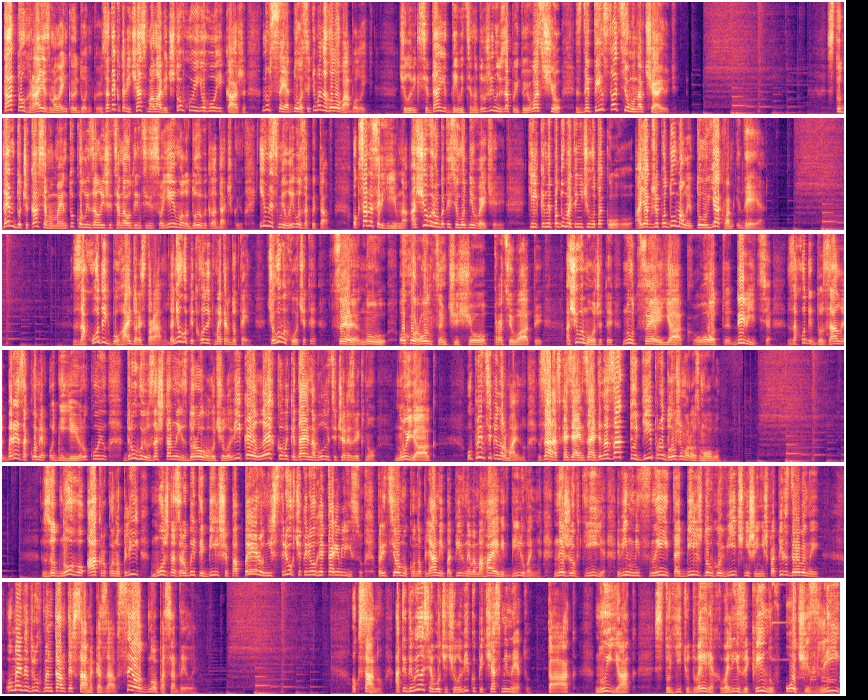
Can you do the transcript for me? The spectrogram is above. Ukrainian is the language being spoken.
Тато грає з маленькою донькою. За декотрий час мала відштовхує його і каже: Ну все, досить, у мене голова болить. Чоловік сідає, дивиться на дружину і запитує: У вас що, з дитинства цьому навчають? Студент дочекався моменту, коли залишиться наодинці зі своєю молодою викладачкою, і несміливо запитав: Оксана Сергіївна, а що ви робите сьогодні ввечері? Тільки не подумайте нічого такого. А як вже подумали, то як вам ідея? Заходить бугай до ресторану. До нього підходить метр дотель. Чого ви хочете? Це, ну, охоронцем чи що, працювати. А що ви можете? Ну, це як? От, дивіться. Заходить до зали, бере за комір однією рукою, другою за штани здорового чоловіка і легко викидає на вулицю через вікно. Ну як? У принципі, нормально. Зараз хазяїн зайде назад, тоді продовжимо розмову. З одного акру коноплі можна зробити більше паперу, ніж з 3-4 гектарів лісу. При цьому конопляний папір не вимагає відбілювання, не жовтіє, він міцний та більш довговічніший, ніж папір з деревини. У мене друг ментам теж саме казав, все одно посадили. Оксано, а ти дивилася в очі чоловіку під час мінету? Так. Ну і як? Стоїть у дверях, валізи кинув, очі злі.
